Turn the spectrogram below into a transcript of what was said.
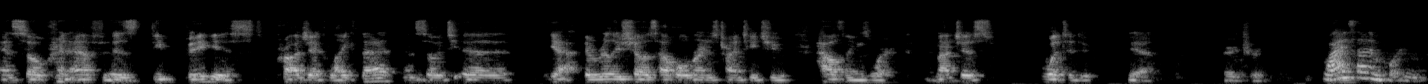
And so printf is the biggest project like that. And so, uh, yeah, it really shows how Holberton is trying to teach you how things work, not just what to do. yeah very true Why is that important?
